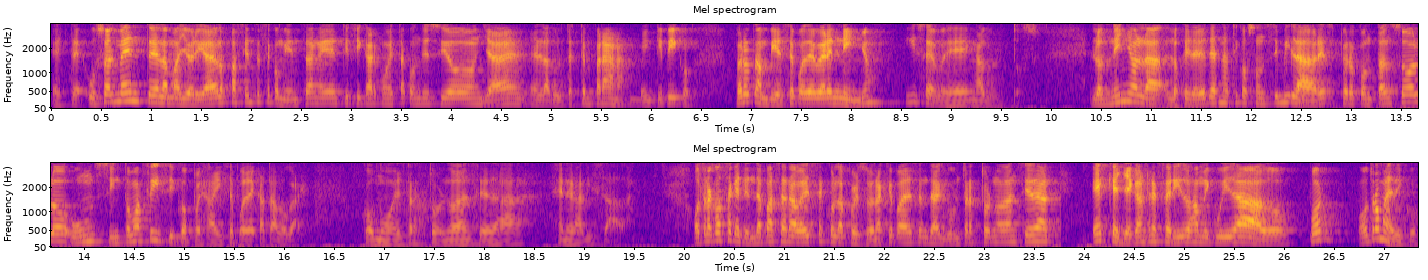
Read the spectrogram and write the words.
Este, usualmente la mayoría de los pacientes se comienzan a identificar con esta condición ya en, la adultez temprana, 20 y pico, pero también se puede ver en niños y se ve en adultos. Los niños, los criterios diagnósticos son similares, pero con tan solo un síntoma físico, pues ahí se puede catalogar como el trastorno de ansiedad generalizada. Otra cosa que tiende a pasar a veces con las personas que padecen de algún trastorno de ansiedad es que llegan referidos a mi cuidado por otro médico,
